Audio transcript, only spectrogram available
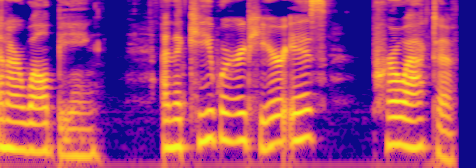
and our well being. And the key word here is proactive.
